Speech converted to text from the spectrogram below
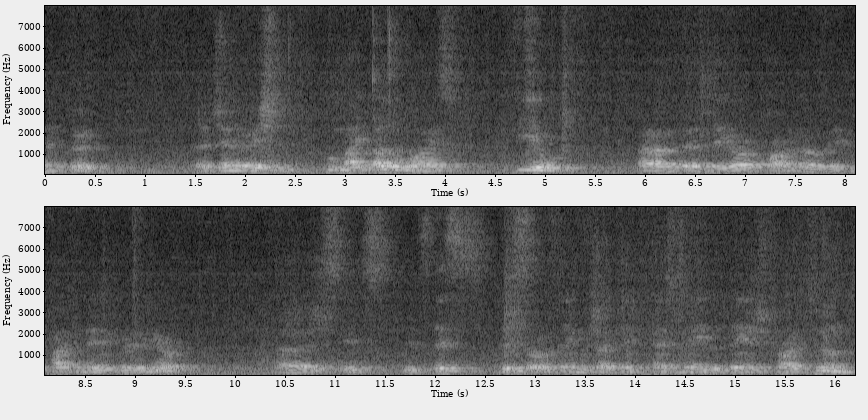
and third uh, generation who might otherwise feel uh, that they are part of a hyphenated Greater Europe. Uh, it's, it's, it's this sort of thing which I think has made the Danish cartoons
